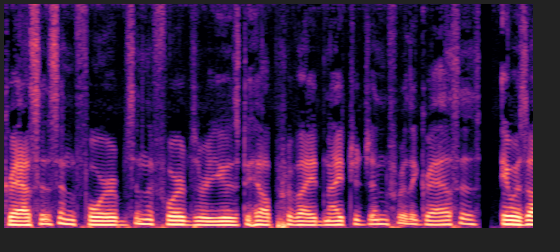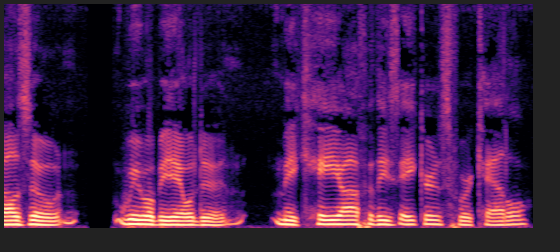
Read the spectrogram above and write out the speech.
grasses and forbs, and the forbs were used to help provide nitrogen for the grasses. It was also, we will be able to make hay off of these acres for cattle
